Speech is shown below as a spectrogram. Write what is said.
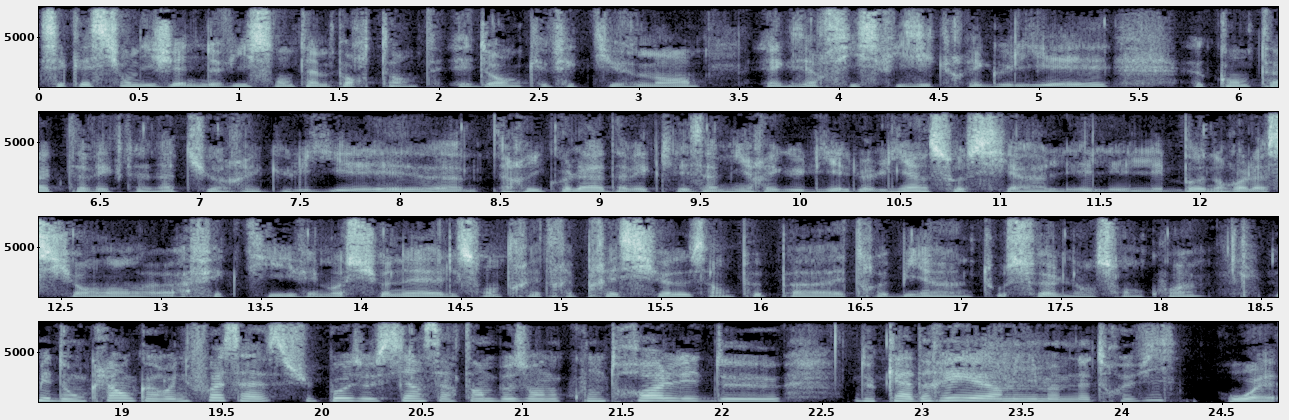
ces questions d'hygiène de vie sont importantes. Et donc, effectivement, exercice physique régulier, euh, contact avec la nature régulier, euh, rigolade avec les amis réguliers, le lien social et les, bonnes relations euh, affectives, émotionnelles sont très très précieuses. On peut pas être bien tout seul dans son coin. Mais donc là, encore une fois, ça suppose aussi un certain besoin de contrôle et de, de cadrer un minimum notre vie. Ouais,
